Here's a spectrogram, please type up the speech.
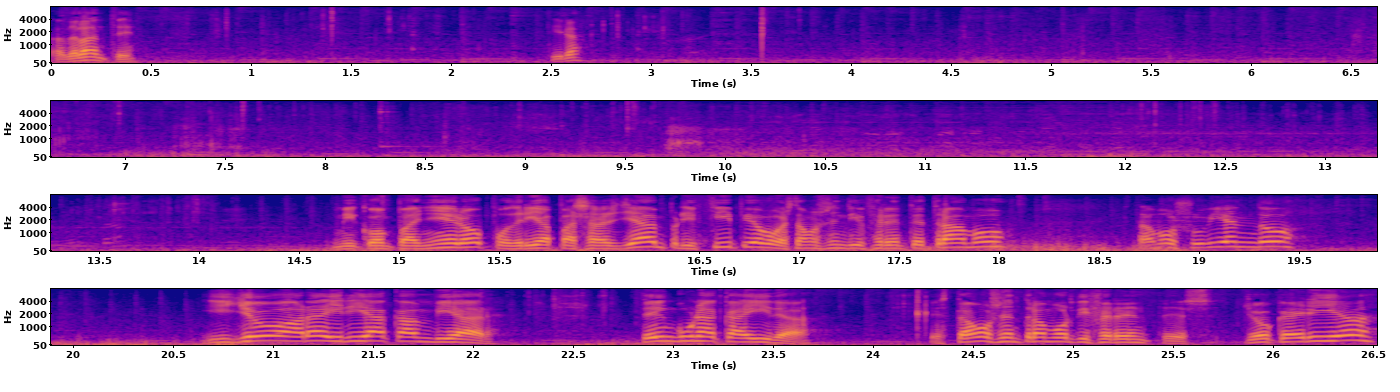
Adelante. Tira. Mi compañero podría pasar ya en principio, porque estamos en diferente tramo. Estamos subiendo. Y yo ahora iría a cambiar. Tengo una caída. Estamos en tramos diferentes. Yo caería.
